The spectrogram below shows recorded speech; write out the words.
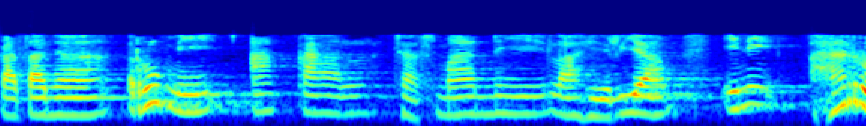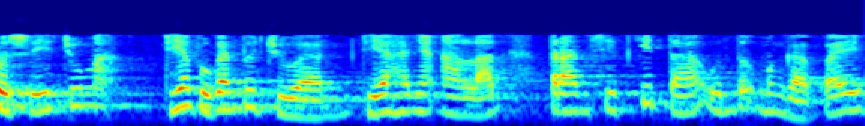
Katanya Rumi, akal, jasmani, lahiriah ini harus sih cuma Dia bukan tujuan, dia hanya alat transit kita untuk menggapai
